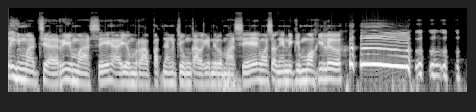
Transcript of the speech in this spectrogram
lima jari masih. Ayo merapat yang jungkal gini lo masih. Masuk ini kimoh kilo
